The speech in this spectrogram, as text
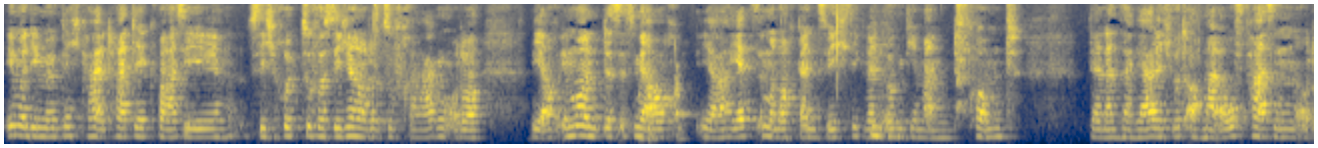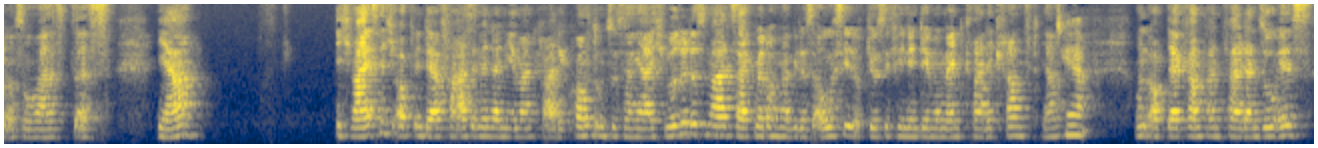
immer die Möglichkeit hatte, quasi sich rückzuversichern oder zu fragen oder wie auch immer. Und das ist mir auch ja jetzt immer noch ganz wichtig, wenn mhm. irgendjemand kommt, der dann sagt, ja, ich würde auch mal aufpassen oder sowas. dass ja, ich weiß nicht, ob in der Phase, wenn dann jemand gerade kommt, um zu sagen, ja, ich würde das mal, zeig mir doch mal, wie das aussieht, ob Josephine in dem Moment gerade krampft, ja. ja. Und ob der Krampfanfall dann so ist,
